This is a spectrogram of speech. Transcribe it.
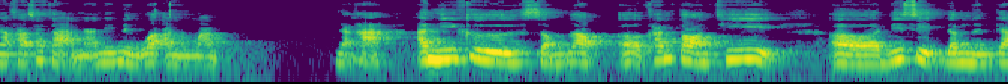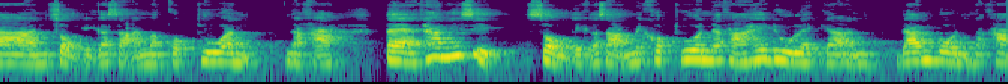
นะคะ สถานะนิดหนึ่งว่าอนุมัตินะคะ อันนี้คือสำหรับขั้นตอนที่ นิสิตดำเนินการส่งเอกสารมาครบถ้วนนะคะ แต่ถ้านิสิตส่งเอกสารไม่ครบถ้วนนะคะ ให้ดูรายการด้านบนนะคะ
